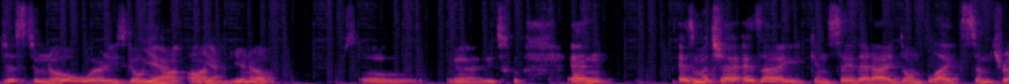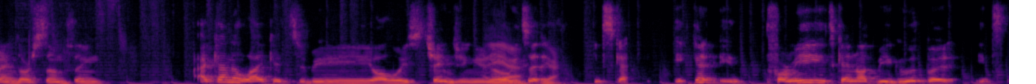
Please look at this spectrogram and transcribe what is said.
just to know what is going Yeah, on, on yeah. you know. So yeah, it's cool. And as much as I can say that I don't like some trend or something, I kind of like it to be always changing. You know, yeah, it's a, yeah, it's it can it, for me it cannot be good but it's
